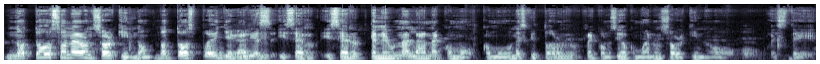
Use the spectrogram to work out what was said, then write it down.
No todos son Aaron Sorkin, ¿no? No todos pueden llegar y, y ser, y ser, tener una lana como, como un escritor reconocido como Aaron Sorkin, ¿no? O, este,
